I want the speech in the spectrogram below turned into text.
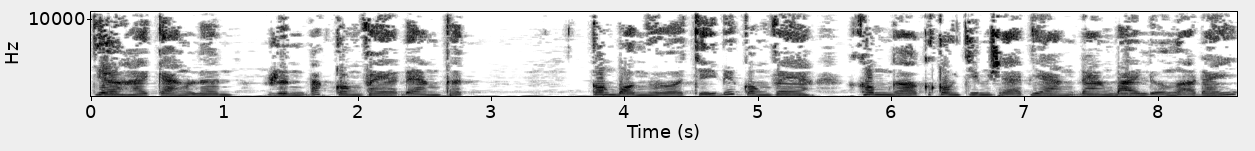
giơ hai càng lên, rình bắt con ve để ăn thịt. Con bọ ngựa chỉ biết con ve, không ngờ có con chim sẻ vàng đang bay lượn ở đấy,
